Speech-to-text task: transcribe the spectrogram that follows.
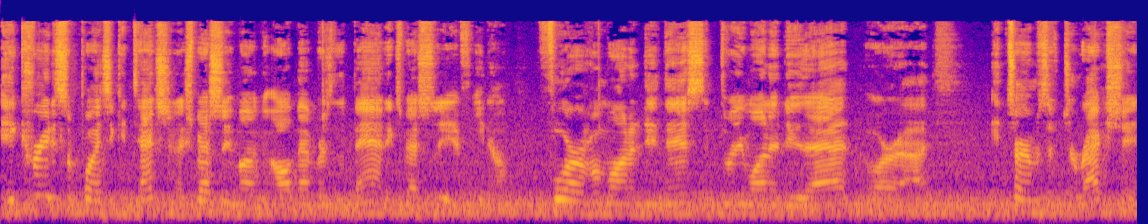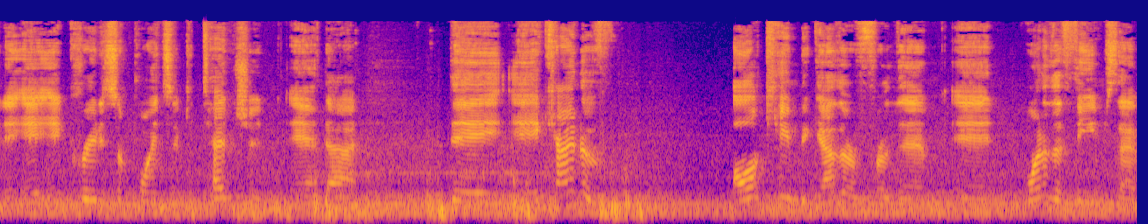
it created some points of contention, especially among all members of the band, especially if, you know, four of them want to do this and three want to do that, or uh, in terms of direction, it, it created some points of contention. And uh, they it kind of all came together for them. And one of the themes that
